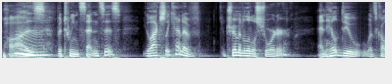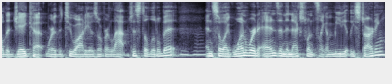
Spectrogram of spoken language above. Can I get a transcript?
pause Hmm. between sentences. You'll actually kind of trim it a little shorter and he'll do what's called a J cut where the two audios overlap just a little bit. Mm-hmm. And so like one word ends and the next one's like immediately starting.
